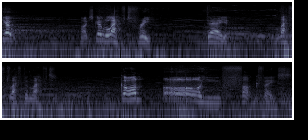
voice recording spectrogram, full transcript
go! Alright, just go left, free. Dare you. Left, left and left. Go on! Oh, you fuckface.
